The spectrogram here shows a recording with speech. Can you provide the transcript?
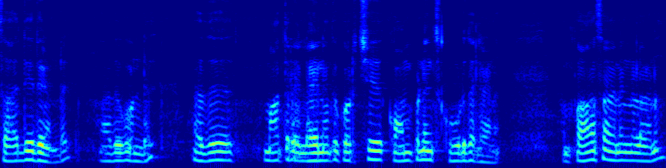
സാധ്യതയുണ്ട്. അതുകൊണ്ട് അത് മാത്രമല്ല അതിനകത്ത് കുറച്ച് കോമ്പണൻസ് കൂടുതലാണ്. അപ്പോൾ ആ സാധനങ്ങളാണ്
